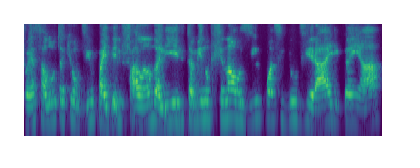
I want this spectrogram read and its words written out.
foi essa luta que eu vi o pai dele falando ali. Ele também no finalzinho conseguiu virar e ganhar.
